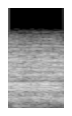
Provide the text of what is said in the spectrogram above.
Thank you.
